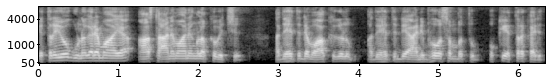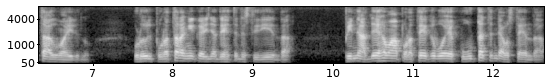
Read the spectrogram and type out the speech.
എത്രയോ ഗുണകരമായ ആ സ്ഥാനമാനങ്ങളൊക്കെ വെച്ച് അദ്ദേഹത്തിന്റെ വാക്കുകളും അദ്ദേഹത്തിന്റെ അനുഭവ സമ്പത്തും ഒക്കെ എത്ര കരുത്താകുമായിരുന്നു? ഒടുവിൽ പുറത്തിറങ്ങിക്കഴിഞ്ഞ അദ്ദേഹത്തിന്റെ സ്ഥിതി എന്താ? പിന്നെ അദ്ദേഹം ആ പുറത്തേക്ക് പോയ കൂട്ടത്തിന്റെ അവസ്ഥ എന്താ?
